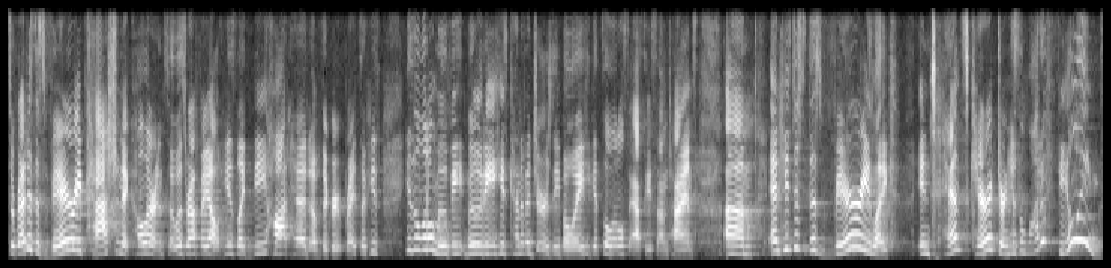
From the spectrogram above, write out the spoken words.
So red is this very passionate color, and so is Raphael. He's like the hothead of the group, right? So he's, he's a little movie, moody, he's kind of a Jersey boy, he gets a little sassy sometimes. Um, and he's just this very like intense character, and he has a lot of feelings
